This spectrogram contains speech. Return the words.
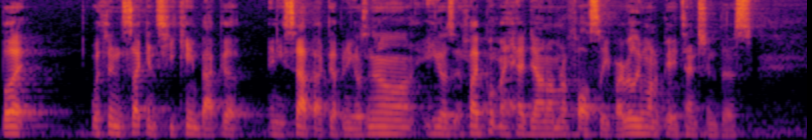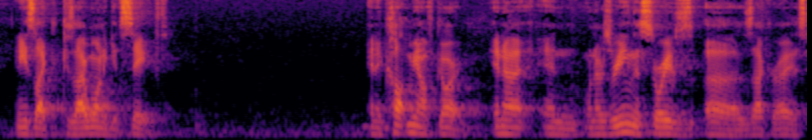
But within seconds, he came back up and he sat back up and he goes, No, he goes, if I put my head down, I'm going to fall asleep. I really want to pay attention to this. And he's like, Because I want to get saved. And it caught me off guard. And, I, and when I was reading the story of uh, Zacharias,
